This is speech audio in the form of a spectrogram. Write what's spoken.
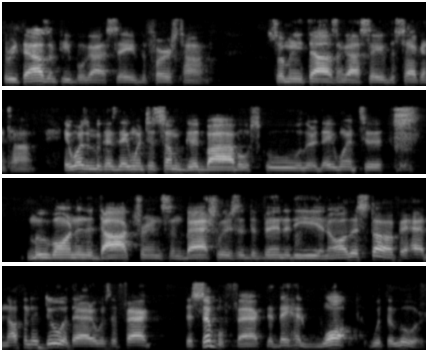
3,000 people got saved the first time. So many thousand got saved the second time. It wasn't because they went to some good Bible school or they went to move on into doctrines and bachelors of divinity and all this stuff. It had nothing to do with that. It was the fact, the simple fact that they had walked with the Lord.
